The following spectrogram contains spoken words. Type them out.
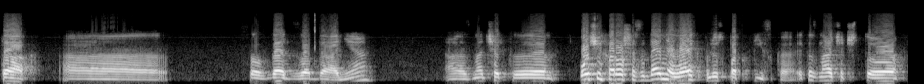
Так, э, создать задание. Э, значит, э, очень хорошее задание, лайк плюс подписка. Это значит, что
